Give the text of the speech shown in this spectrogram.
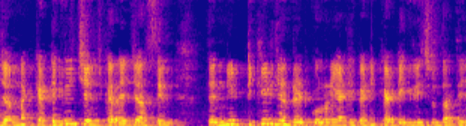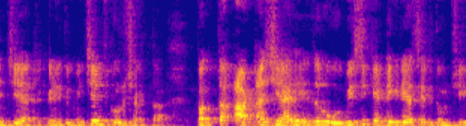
ज्यांना कॅटेगरी चेंज करायची असेल त्यांनी तिकीट जनरेट करून या ठिकाणी कॅटेगरी सुद्धा त्यांची या ठिकाणी तुम्ही चेंज करू शकता. फक्त आठ अशी आहे जर ओबीसी कॅटेगरी असेल तुमची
